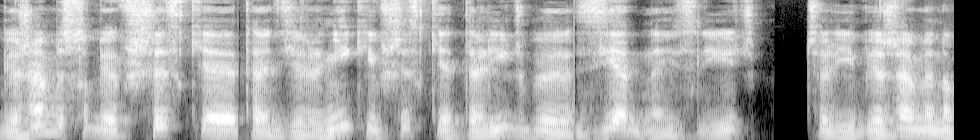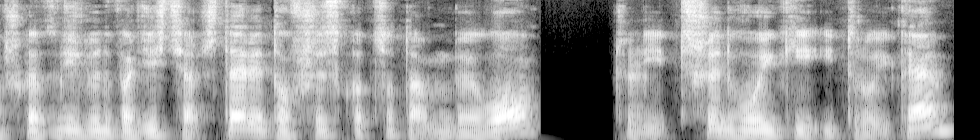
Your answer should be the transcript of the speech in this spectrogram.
Bierzemy sobie wszystkie te dzielniki, wszystkie te liczby z jednej z liczb, czyli bierzemy na przykład z liczby 24 to wszystko, co tam było, czyli 3 dwójki i trójkę.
